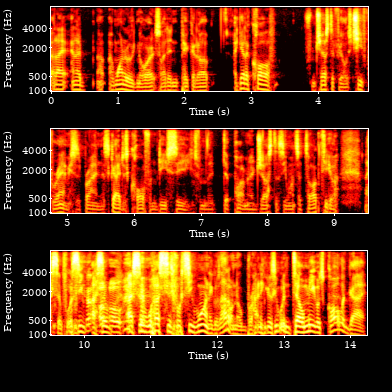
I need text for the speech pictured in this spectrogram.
But I and I I wanted to ignore it, so I didn't pick it up. I get a call from Chesterfield. It's Chief Graham. He says, "Brian, this guy just called from D.C. He's from the Department of Justice. He wants to talk to you." I said, "What's he?" I said, "I said, what, I said, what's he want?" He goes, "I don't know, Brian." He goes, "He wouldn't tell me." He goes, "Call the guy."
